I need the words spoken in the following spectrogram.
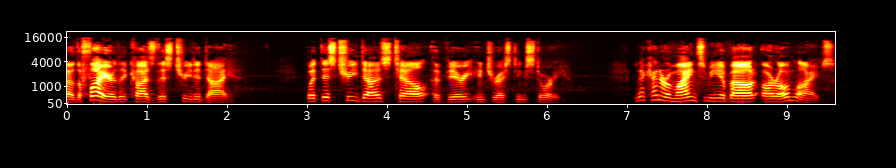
uh, the fire that caused this tree to die. But this tree does tell a very interesting story. And that kind of reminds me about our own lives.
